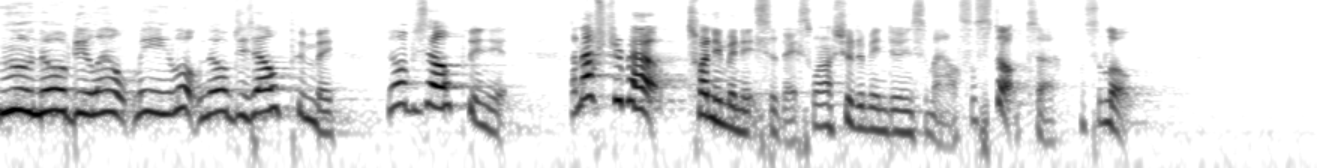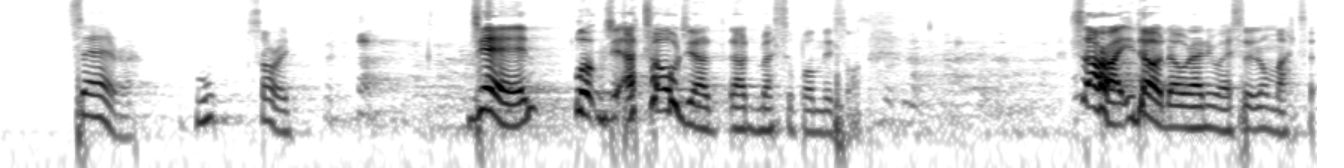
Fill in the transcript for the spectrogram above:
Oh, nobody will help me. Look, nobody's helping me. Nobody's helping you. And after about 20 minutes of this, when I should have been doing something else, I stopped her. I said, Look, Sarah, oh, sorry. Jane, look, I told you I'd, I'd mess up on this one. It's all right, you don't know her anyway, so it don't matter.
